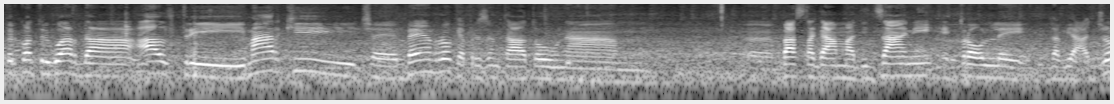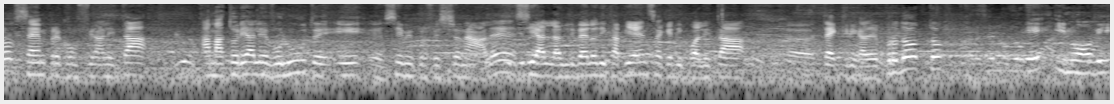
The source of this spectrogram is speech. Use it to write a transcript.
per quanto riguarda altri marchi c'è Benro che ha presentato una eh, vasta gamma di zaini e trolley da viaggio, sempre con finalità amatoriali evolute e eh, semiprofessionale, sia a livello di capienza che di qualità eh, tecnica del prodotto e i nuovi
